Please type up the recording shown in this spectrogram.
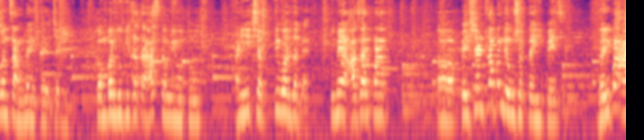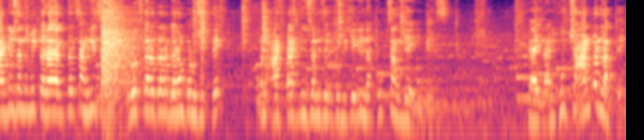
पण चांगलं येतं याच्यानी. कंबरदुखीचा त्रास कमी होतो. आणि ही शक्तिवर्धक आहे. तुम्ही आजारपणात पेशंटला पण देऊ शकता ही पेज. घरी पण आठ दिवसांनी तुम्ही कराल तर चांगलीच आहे. रोज करा जरा गरम पडू शकते. पण आठ आठ दिवसांनी जरी तुम्ही केली ना खूप चांगली आहे ही पेज. प्यायला. आणि खूप छान पण लागते.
